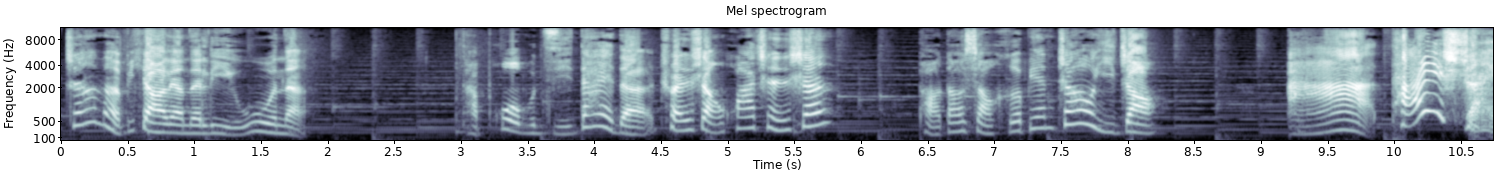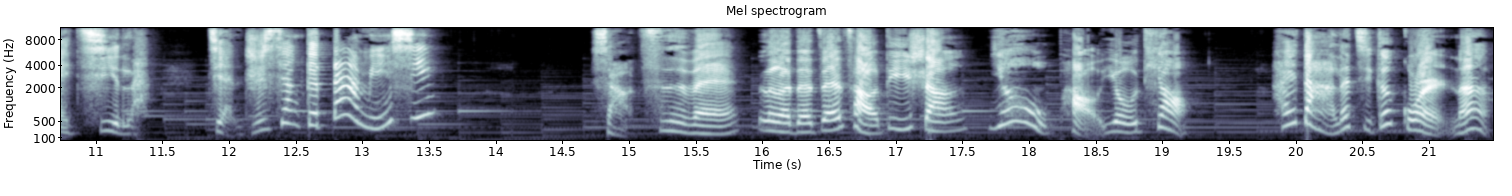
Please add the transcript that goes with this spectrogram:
这么漂亮的礼物呢。他迫不及待地穿上花衬衫，跑到小河边照一照。啊，太帅气了，简直像个大明星！小刺猬乐得在草地上又跑又跳，还打了几个滚儿呢。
